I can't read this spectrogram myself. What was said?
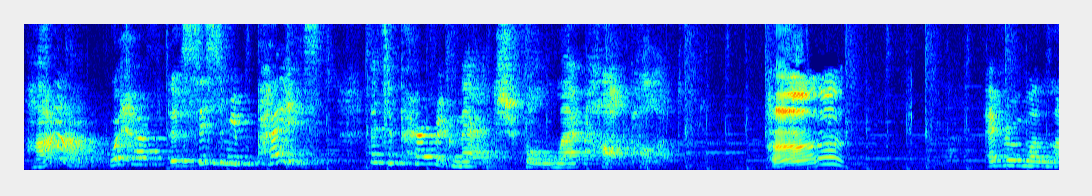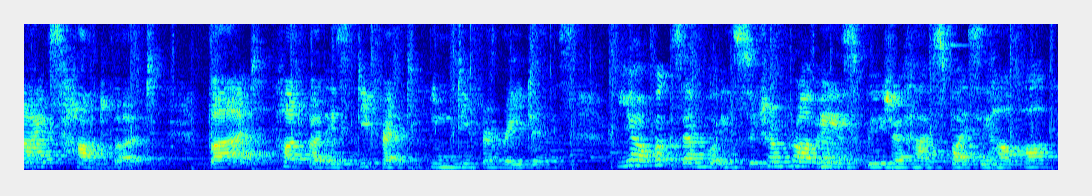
Huh? We have the sesame paste. That's a perfect match for lamb hot pot. Huh? Everyone likes hot pot, but hot pot is different in different regions. Yeah, for example, in Sichuan province, we usually have spicy hot pot,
